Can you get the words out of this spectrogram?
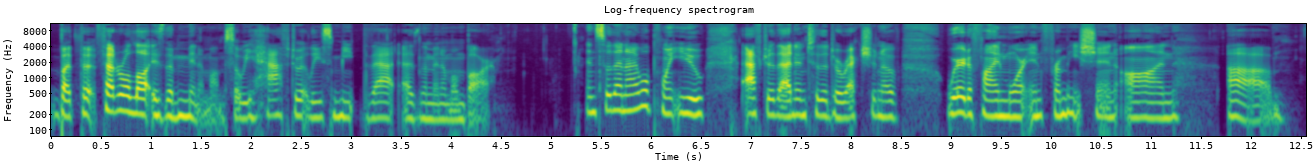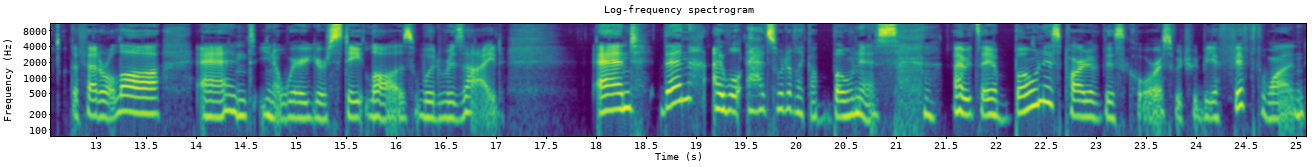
but the federal law is the minimum, so we have to at least meet that as the minimum bar. And so then I will point you after that into the direction of where to find more information on um, the federal law and you know where your state laws would reside. And then I will add sort of like a bonus, I would say a bonus part of this course, which would be a fifth one,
